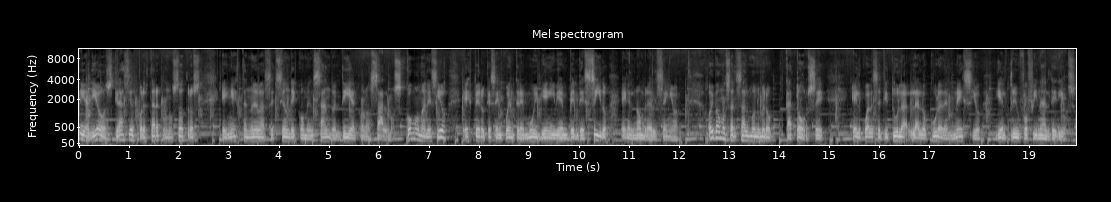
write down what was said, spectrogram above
Gloria a Dios, gracias por estar con nosotros en esta nueva sección de Comenzando el Día con los Salmos. ¿Cómo amaneció? Espero que se encuentre muy bien y bien bendecido en el nombre del Señor. Hoy vamos al Salmo número 14, el cual se titula La locura del necio y el triunfo final de Dios.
